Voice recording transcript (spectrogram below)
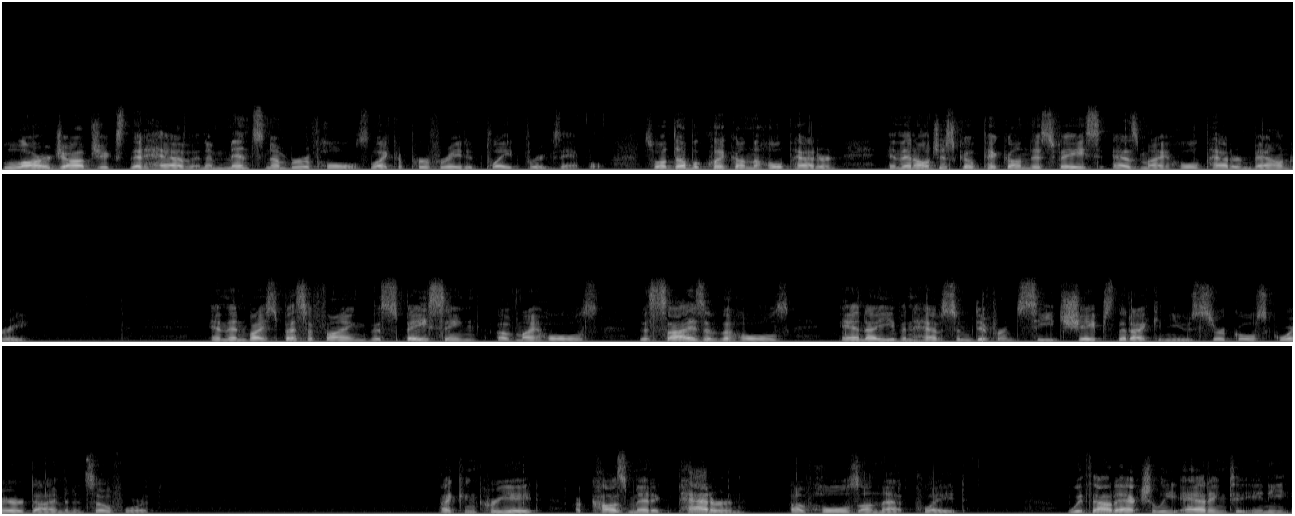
large objects that have an immense number of holes, like a perforated plate, for example. So I'll double click on the hole pattern, and then I'll just go pick on this face as my hole pattern boundary, and then by specifying the spacing of my holes, the size of the holes, and I even have some different seed shapes that I can use, circle, square, diamond, and so forth, I can create a cosmetic pattern of holes on that plate without actually adding to any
